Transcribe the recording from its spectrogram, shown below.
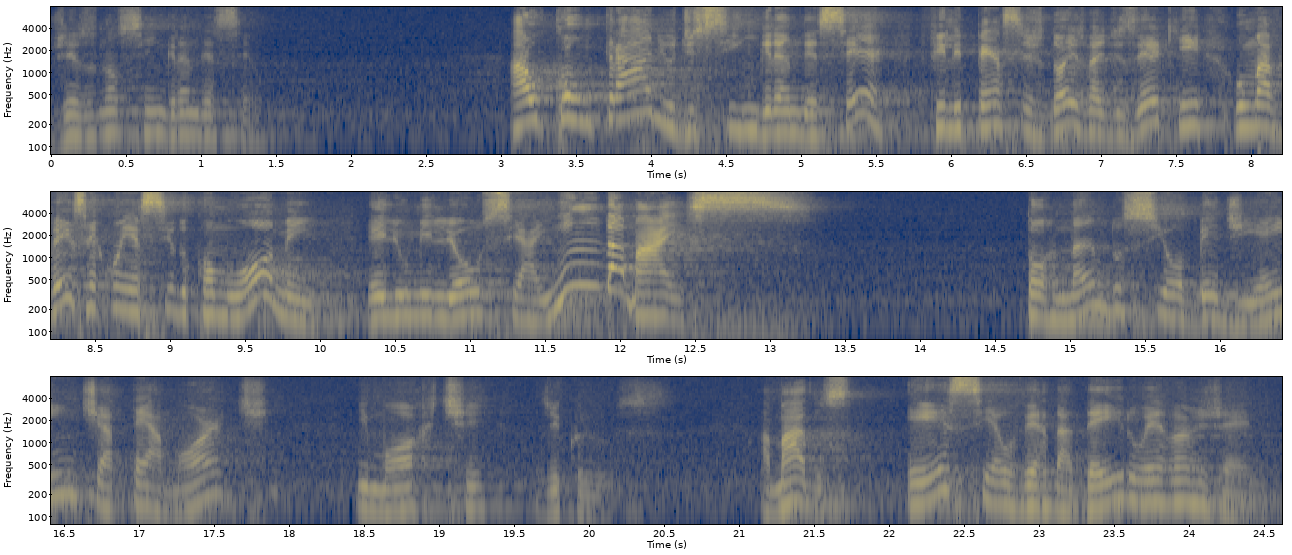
Jesus não se engrandeceu. Ao contrário de se engrandecer, Filipenses 2 vai dizer que, uma vez reconhecido como homem, ele humilhou-se ainda mais, tornando-se obediente até a morte e morte de cruz. Amados, esse é o verdadeiro Evangelho.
